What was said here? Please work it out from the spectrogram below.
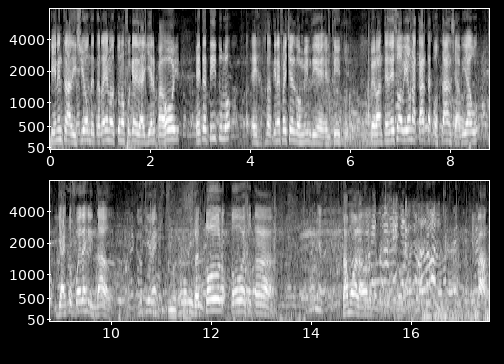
tienen tradición de terreno, esto no fue que de ayer para hoy. Este título, eh, o sea, tiene fecha del 2010, el título. Pero antes de eso había una carta constancia, había un- ya esto fue deslindado. Entonces todo, todo eso está... Estamos a la hora. ¿Quién va?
